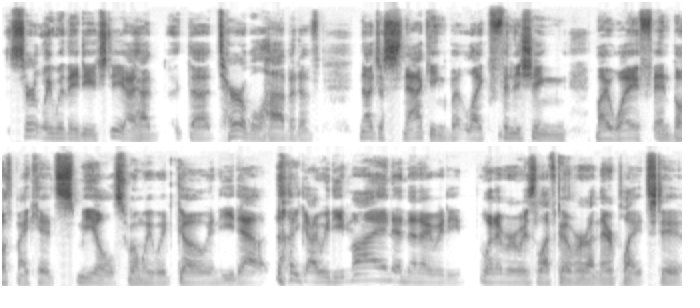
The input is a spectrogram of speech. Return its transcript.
certainly with ADHD, I had the terrible habit of not just snacking, but like finishing my wife and both my kids' meals when we would go and eat out. Like I would eat mine and then I would eat whatever was left over on their plates too.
